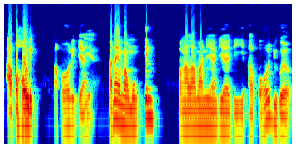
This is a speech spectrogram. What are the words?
alkoholik. alkoholik ya. Iya. Karena emang mungkin pengalamannya dia di alkohol juga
